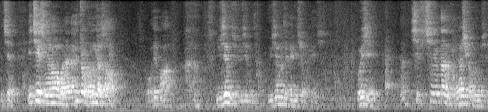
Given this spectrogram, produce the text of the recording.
그치? 이 책의 증명 방법은 뭐냐면 한쪽으로 넘겨서 어디 봐? 유제문제 유제문제. 유제문제 125페이지. 보이지? 16단은 방정식과 부등식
